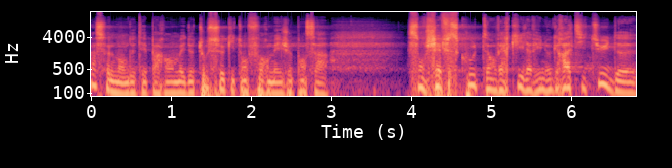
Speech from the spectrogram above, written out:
pas seulement de tes parents, mais de tous ceux qui t'ont formé. Je pense à son chef scout envers qui il avait une gratitude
